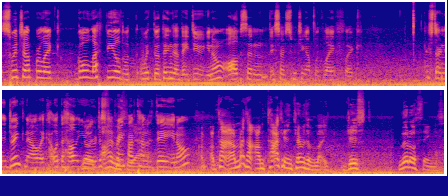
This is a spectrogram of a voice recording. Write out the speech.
switch up or like go left field with with the things that they do. You know, all of a sudden they start switching up with life. Like you're starting to drink now. Like how, what the hell? You No, were just praying five yeah. times a day. You know? I'm, I'm, ta- I'm not. Ta- I'm talking in terms of like just little things.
